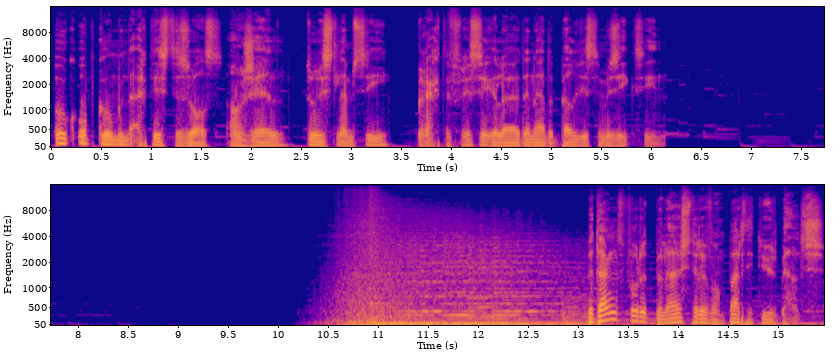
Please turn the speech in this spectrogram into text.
Ook opkomende artiesten zoals Angèle, Tourist MC brachten frisse geluiden naar de Belgische muziekscene. Bedankt voor het beluisteren van Partituur Belge.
